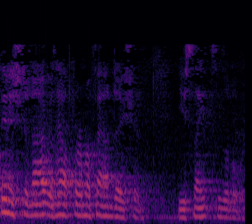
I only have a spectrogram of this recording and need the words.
Finish tonight with how firm a foundation, you saints of the Lord.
